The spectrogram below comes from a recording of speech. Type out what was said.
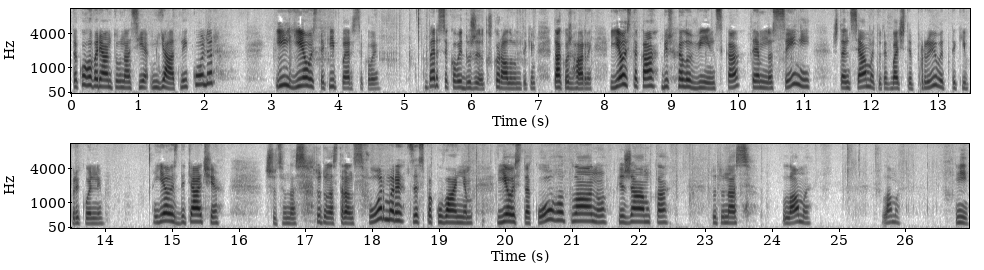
Такого варіанту у нас є м'ятний колір і є ось такий персиковий. Персиковий дуже з кораловим таким, також гарний. Є ось така більш хеловінська, темно-синій, штанцями. Тут, як бачите, привид такий прикольний. Є ось дитячі. Що це у нас? Тут у нас трансформери це з пакуванням. Є ось такого плану піжамка. Тут у нас лами. Лами? Ні,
